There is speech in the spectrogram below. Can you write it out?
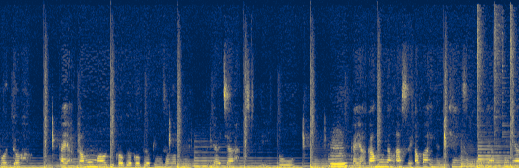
bodoh kayak kamu mau digoblok-goblokin sama penjajah seperti itu. Hmm, kayak kamu yang asli apa Indonesia yang sebenarnya punya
